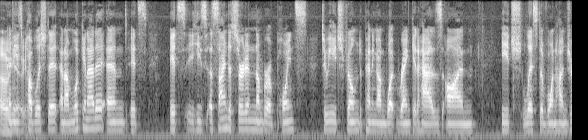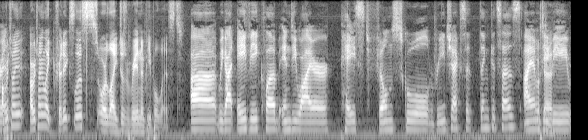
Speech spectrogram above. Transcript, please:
Oh, and okay, he's okay. published it. And I'm looking at it, and it's it's he's assigned a certain number of points to each film depending on what rank it has on each list of 100. Are we talking? Are we talking like critics lists or like just random people lists? Uh, we got AV Club, IndieWire, Paste, Film School, Rejects. I think it says IMDb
